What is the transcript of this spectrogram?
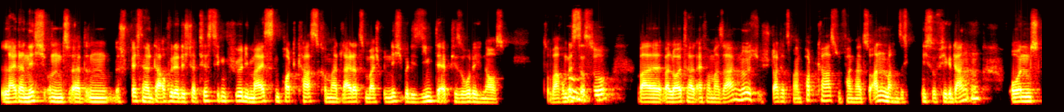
Leider nicht. Und äh, dann sprechen halt da auch wieder die Statistiken für. Die meisten Podcasts kommen halt leider zum Beispiel nicht über die siebte Episode hinaus. So, warum uh. ist das so? Weil, weil Leute halt einfach mal sagen, nö, ich starte jetzt mal einen Podcast und fangen halt so an, machen sich nicht so viel Gedanken und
